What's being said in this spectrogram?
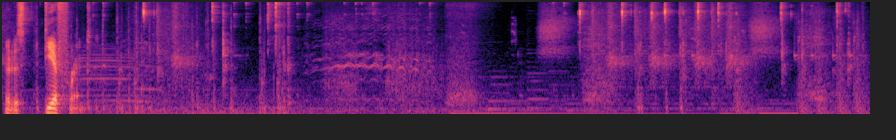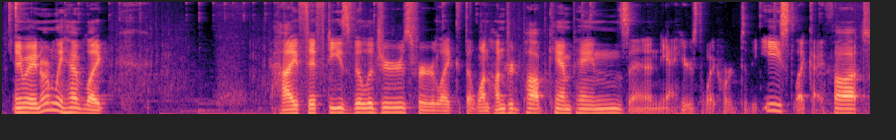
They're just different. Anyway, I normally have, like, high 50s villagers for, like, the 100 pop campaigns, and yeah, here's the White Horde to the east, like I thought.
